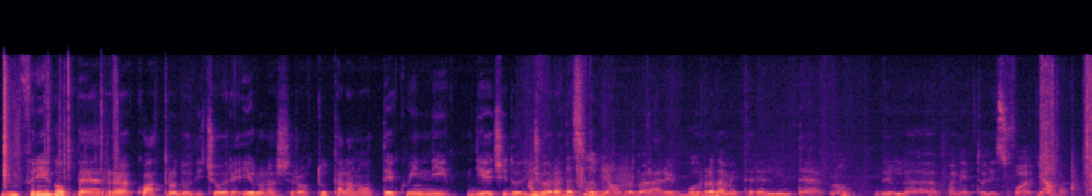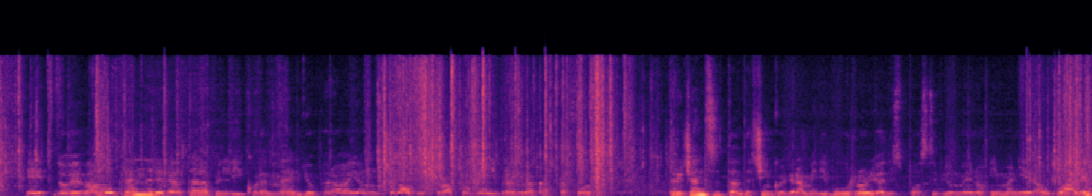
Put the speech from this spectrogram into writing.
in frigo per 4-12 ore. Io lo lascerò tutta la notte, quindi 10-12 allora, ore. Allora, adesso dobbiamo preparare il burro da mettere all'interno del panetto di sfoglia e dovevamo prendere in realtà la pellicola, è meglio, però io non ce l'ho purtroppo, quindi prendo la carta forno. 375 g di burro, li ho disposti più o meno in maniera uguale.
